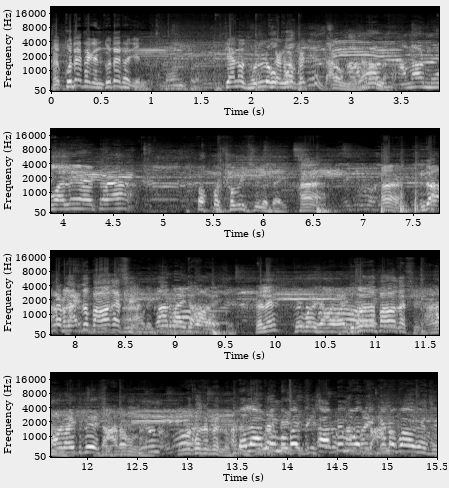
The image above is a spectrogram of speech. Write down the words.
হ্যাঁ, কোথায় থাকেন? কোথায় থাকেন? কেন ধরলো কেন? আপনাকে? না না। আমার মোবাইলে একটা টক্কর ছবি ছিল তাই। হ্যাঁ হ্যাঁ কিন্তু আপনার তো পাওয়া গেছে। কার বাড়িতে পাওয়া গেছে? তাহলে? কে বলেছে আমার বাড়িতে দোকানে পাওয়া গেছে? আমার বাড়িতে পেয়েছে। তুমি কোথায় পেল? তাহলে আপনার মোবাইল আপনার মোবাইল কেন পাওয়া গেছে?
